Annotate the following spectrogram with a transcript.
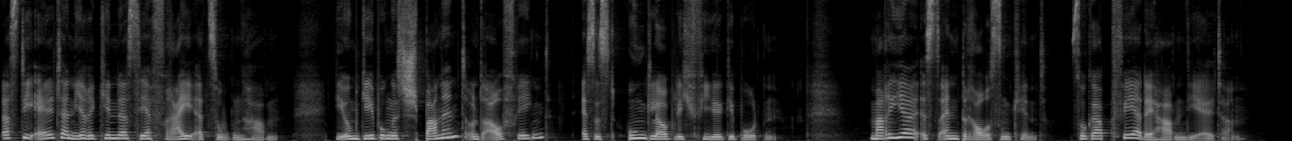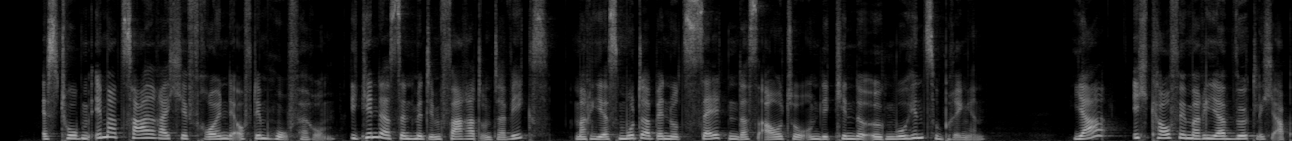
dass die Eltern ihre Kinder sehr frei erzogen haben. Die Umgebung ist spannend und aufregend, es ist unglaublich viel geboten. Maria ist ein Draußenkind, sogar Pferde haben die Eltern. Es toben immer zahlreiche Freunde auf dem Hof herum. Die Kinder sind mit dem Fahrrad unterwegs. Marias Mutter benutzt selten das Auto, um die Kinder irgendwo hinzubringen. Ja, ich kaufe Maria wirklich ab,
